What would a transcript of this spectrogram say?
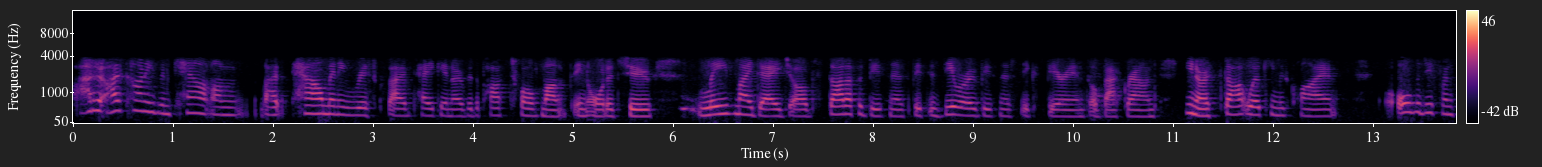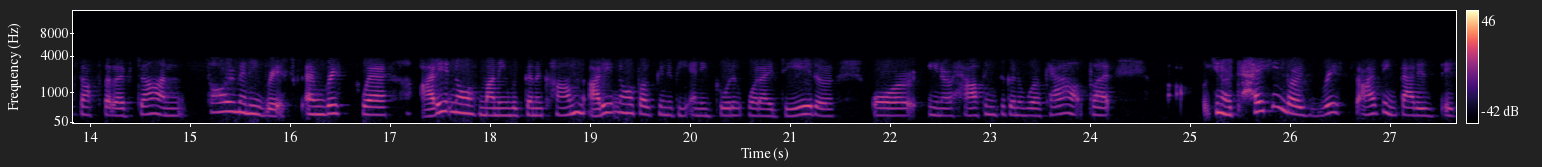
I don't, I can't even count on like how many risks I've taken over the past 12 months in order to leave my day job, start up a business with zero business experience or background, you know, start working with clients, all the different stuff that I've done so many risks and risks where I didn't know if money was going to come. I didn't know if I was going to be any good at what I did or, or, you know, how things are going to work out. But, you know, taking those risks, I think that is, is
